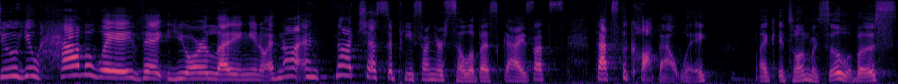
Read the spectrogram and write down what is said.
do you have a way that you're letting, you know, and not and not just a piece on your syllabus, guys. That's that's the cop out way. Like it's on my syllabus.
